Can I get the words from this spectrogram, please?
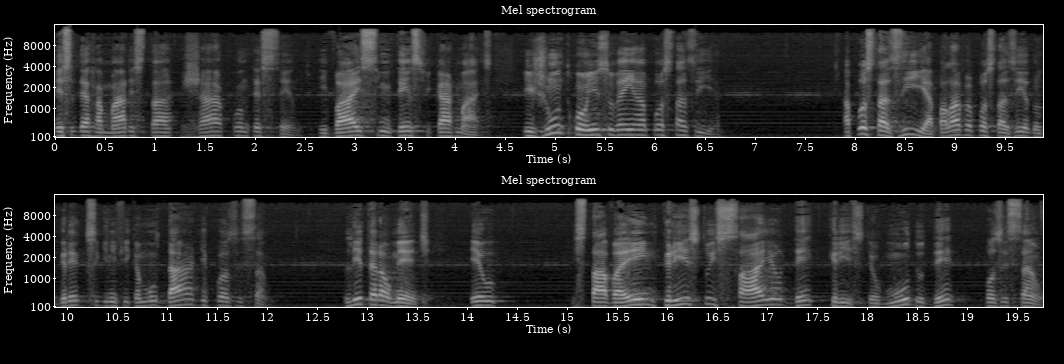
Esse derramar está já acontecendo e vai se intensificar mais. E junto com isso vem a apostasia. Apostasia, a palavra apostasia no grego significa mudar de posição. Literalmente, eu estava em Cristo e saio de Cristo. Eu mudo de posição.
